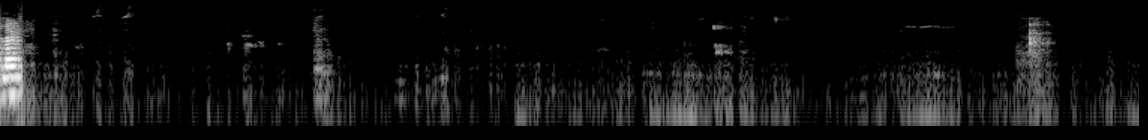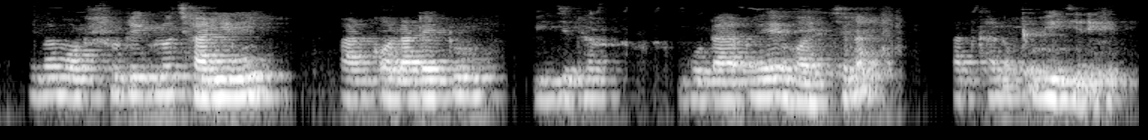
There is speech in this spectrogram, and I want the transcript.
কলা এবার মটরশুঁটিগুলো ছাড়িয়ে নিই আর কলাটা একটু ভিজে থাক, গোটা হয়ে হচ্ছে না হাতখানা ভিজে রেখে দিই।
